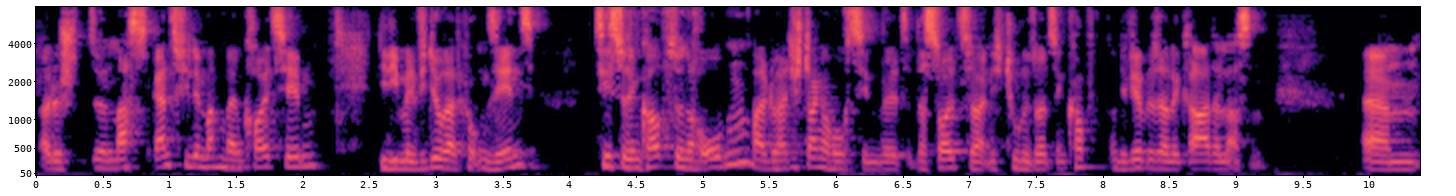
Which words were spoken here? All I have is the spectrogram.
Weil du, machst, ganz viele machen beim Kreuzheben, die, die mit Video gerade gucken, sehen's, ziehst du den Kopf so nach oben, weil du halt die Stange hochziehen willst. Das sollst du halt nicht tun. Du sollst den Kopf und die Wirbelsäule gerade lassen. Ähm,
